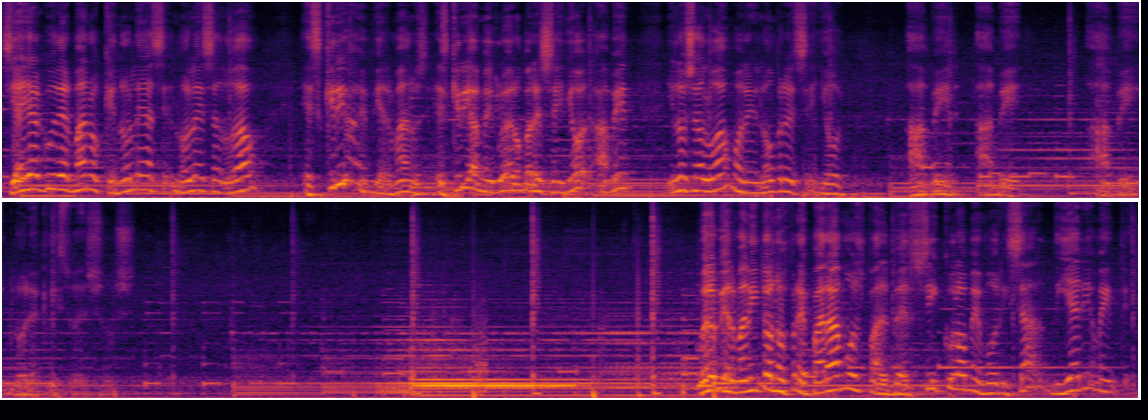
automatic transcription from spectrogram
si hay algún hermano que no le, hace, no le he saludado, escríbame, mis hermanos, escríbame, gloria al nombre del Señor, amén. Y lo saludamos en el nombre del Señor. Amén, amén, amén. Gloria a Cristo Jesús. Bueno, mi hermanito, nos preparamos para el versículo a memorizar diariamente.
